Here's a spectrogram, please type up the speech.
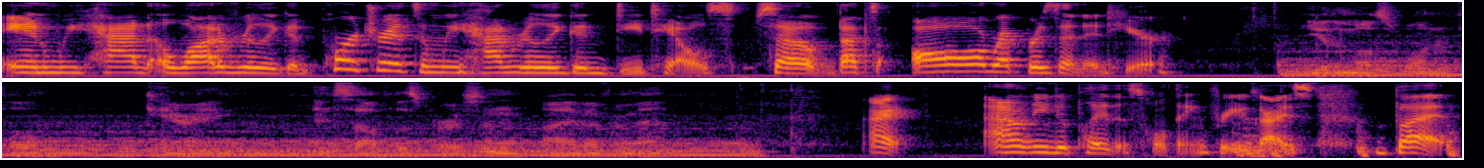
and we had a lot of really good portraits and we had really good details. So that's all represented here. You're the most wonderful, caring, and selfless person I've ever met. All right. I don't need to play this whole thing for you guys, but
